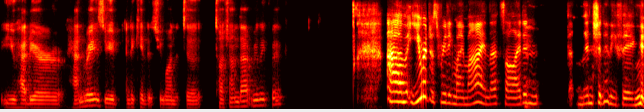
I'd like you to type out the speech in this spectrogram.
you had your hand raised, or you indicated that you wanted to touch on that really quick. Um, you were just reading my mind. That's all. I didn't mention anything.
